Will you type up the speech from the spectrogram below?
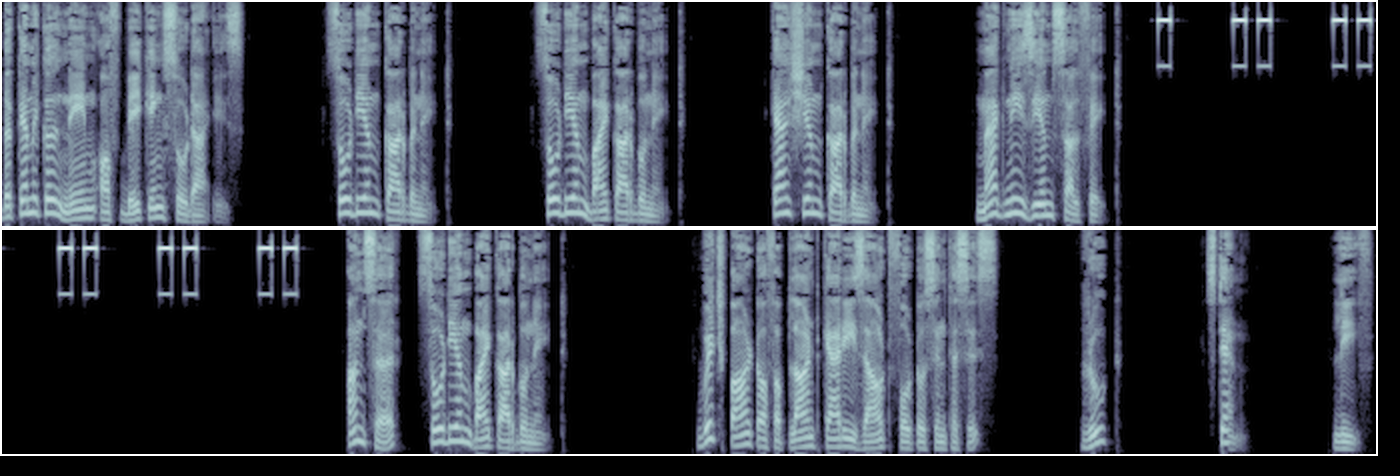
The chemical name of baking soda is sodium carbonate, sodium bicarbonate, calcium carbonate, magnesium sulfate. Answer, sodium bicarbonate. Which part of a plant carries out photosynthesis? Root, stem, leaf,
